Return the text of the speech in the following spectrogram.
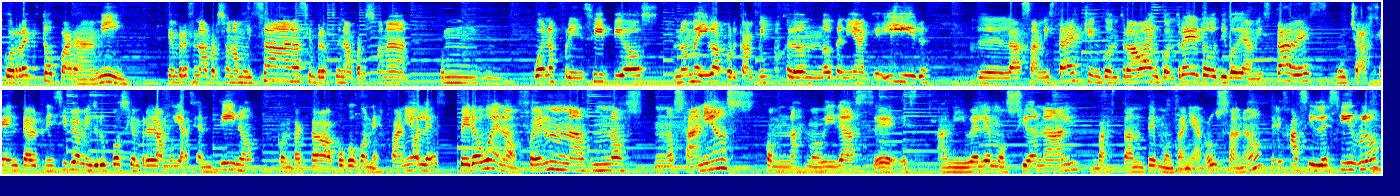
correcto para mí. Siempre fui una persona muy sana, siempre fui una persona con buenos principios, no me iba por caminos que no- tenía que ir. Las amistades que encontraba, encontré todo tipo de amistades, mucha gente. Al principio mi grupo siempre era muy argentino, contactaba poco con españoles, pero bueno, fueron unos, unos años con unas movidas eh, a nivel emocional bastante montaña rusa, ¿no? Es fácil decirlo,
